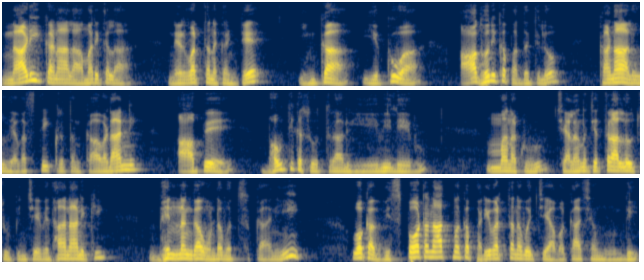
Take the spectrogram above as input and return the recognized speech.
నాడీ కణాల అమరికల నిర్వర్తన కంటే ఇంకా ఎక్కువ ఆధునిక పద్ధతిలో కణాలు వ్యవస్థీకృతం కావడాన్ని ఆపే భౌతిక సూత్రాలు ఏవీ లేవు. మనకు చలనచిత్రాల్లో చూపించే విధానానికి భిన్నంగా ఉండవచ్చు కానీ ఒక విస్ఫోటనాత్మక పరివర్తన వచ్చే అవకాశం ఉంది.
